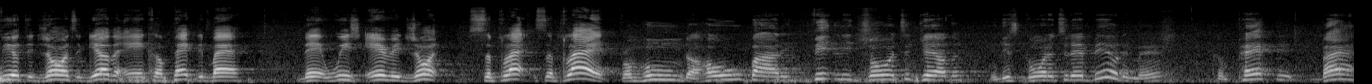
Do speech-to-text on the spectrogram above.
fitly joined together and compacted by that which every joint supply, supplied. From whom the whole body fitly joined together. And this going into that building, man. Compacted by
